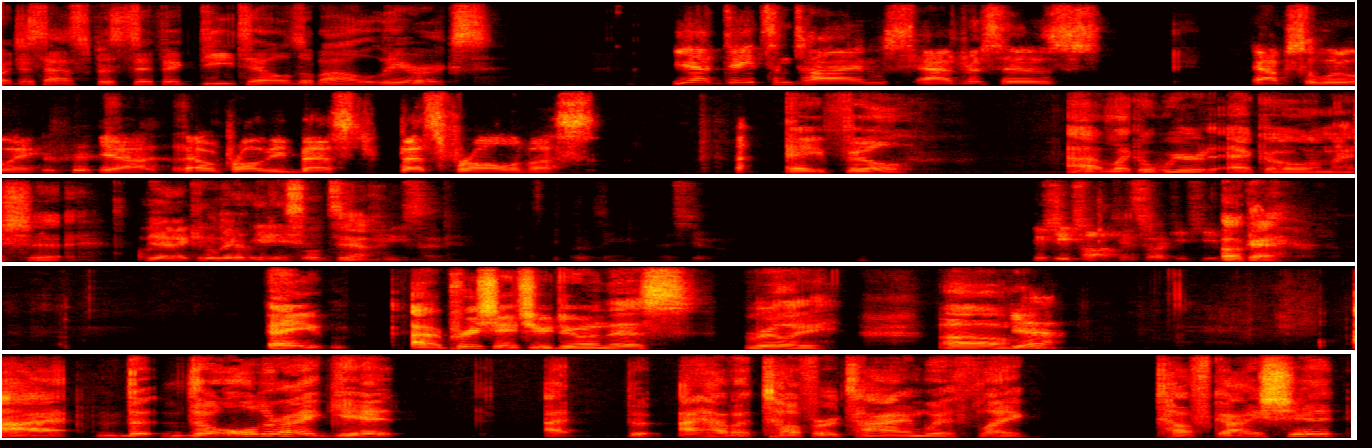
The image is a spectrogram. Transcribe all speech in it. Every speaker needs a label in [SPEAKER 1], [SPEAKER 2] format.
[SPEAKER 1] Yeah. So, just ask specific details about lyrics?
[SPEAKER 2] Yeah, dates and times, addresses. Absolutely. Yeah, that would probably be best best for all of us.
[SPEAKER 1] Hey, Phil, I have like a weird echo on my shit.
[SPEAKER 3] Yeah, I can hear this one too.
[SPEAKER 1] Yeah.
[SPEAKER 4] You keep talking so I can keep.
[SPEAKER 1] Okay. Hey, I appreciate you doing this. Really. Um,
[SPEAKER 2] Yeah.
[SPEAKER 1] I the the older I get, I the, I have a tougher time with like tough guy shit,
